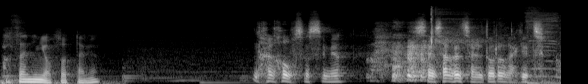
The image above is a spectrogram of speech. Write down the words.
박사님이 없었다면 나가 없었으면 세상은 잘 돌아가겠죠.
